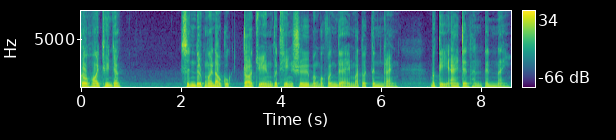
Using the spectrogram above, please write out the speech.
Câu hỏi thứ nhất Xin được mở đầu cuộc trò chuyện với thiền sư bằng một vấn đề mà tôi tin rằng bất kỳ ai trên hành tinh này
